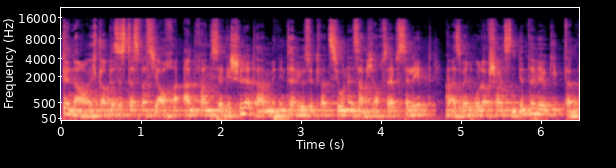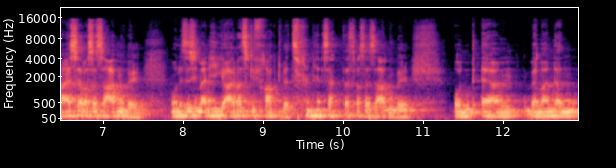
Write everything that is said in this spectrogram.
Genau, ich glaube, das ist das, was Sie auch anfangs ja geschildert haben in Interviewsituationen. Das habe ich auch selbst erlebt. Also wenn Olaf Scholz ein Interview gibt, dann weiß er, was er sagen will. Und es ist ihm eigentlich egal, was gefragt wird, wenn er sagt das, was er sagen will. Und ähm, wenn man dann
